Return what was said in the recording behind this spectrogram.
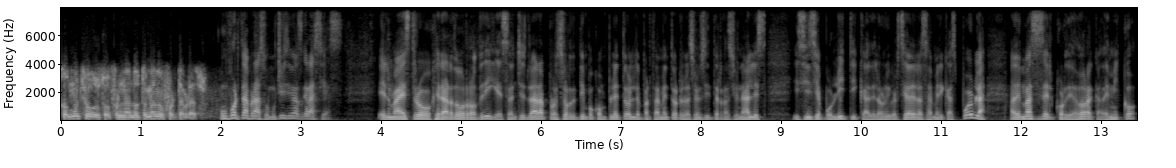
Con mucho gusto, Fernando. Te mando un fuerte abrazo. Un fuerte abrazo. Muchísimas gracias el maestro Gerardo Rodríguez Sánchez Lara, profesor de tiempo completo del Departamento de Relaciones Internacionales y Ciencia Política de la Universidad de las Américas Puebla. Además es el coordinador académico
